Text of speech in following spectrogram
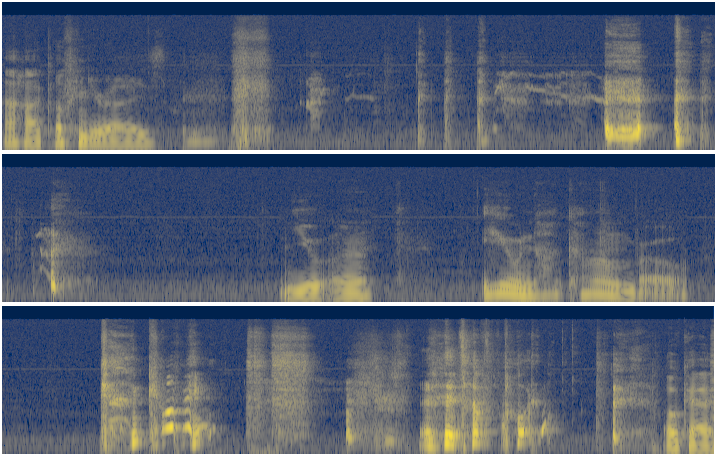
haha, come in your eyes. You uh you not come, bro. Coming. it's a photo. Okay.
